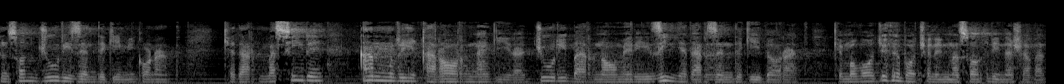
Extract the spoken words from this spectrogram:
انسان جوری زندگی می کند که در مسیر امری قرار نگیرد جوری برنامه ریزی در زندگی دارد که مواجه با چنین مسائلی نشود.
